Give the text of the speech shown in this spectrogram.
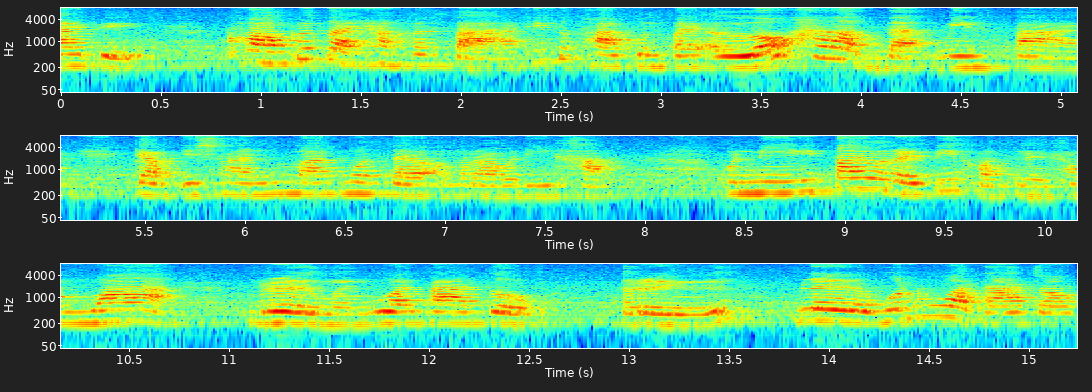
าสิความเข้าใจทางภาษาที่จะพาคุณไปอโลฮาแบบมีสไตล์ กับดิฉันมาร์ทมัวเซลอมราวดีค่ะ วันนี้ใต้วาไรตี้ขอเสนอคำว่าเบลอเหมือนวัวตาจก หรือเบลอม้วนวัวตาจก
